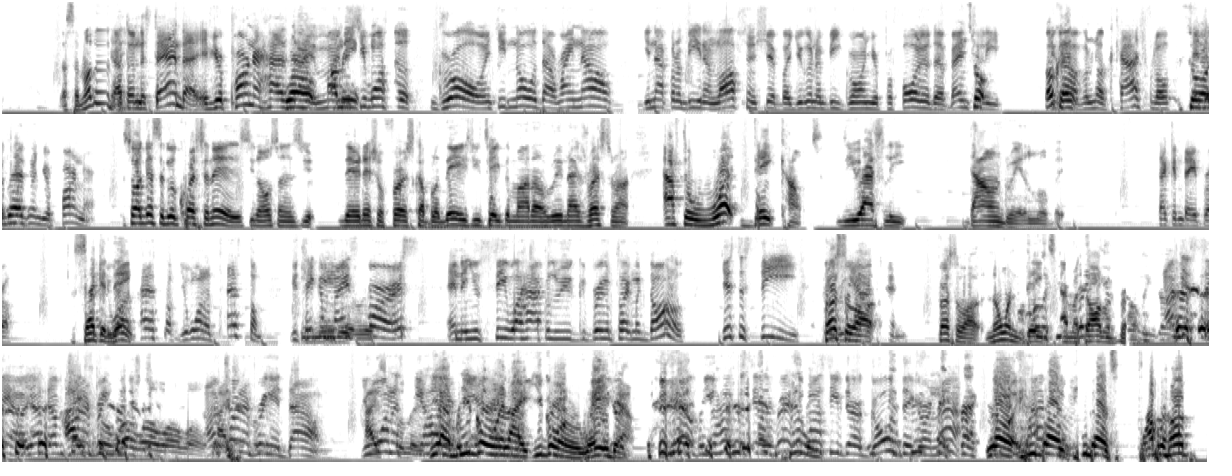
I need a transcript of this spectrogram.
that's another You have to understand that. If your partner has Well, that in mind, I mean- that she wants to grow and she knows that right now you're not going to be eating lobster and shit, but you're going to be growing your portfolio to eventually you Okay, have enough cash flow. So it depends on your partner. so I guess a good question is, you know, since you, their initial first couple of days, you take them out on a really nice restaurant. After what date count do you actually downgrade a little bit? Second day, bro. Second You date. want to test them. You want to test them. You take them nice first, and then you see what happens when you bring them to like McDonald's, just to see. the First of all. First of all, no one dates at McDonald's, bro. I'm just saying. I'm, I'm trying to bring. school. Whoa, whoa, whoa, whoa. I'm High trying to bring it down. You want to see how Yeah, but you're react. going like you're going way down. Yeah, but you have to see the rest. You want to see if they're a gold digger or not. Yo, he does he does top of the hub,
